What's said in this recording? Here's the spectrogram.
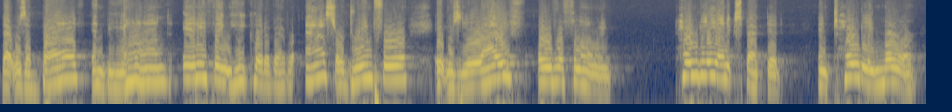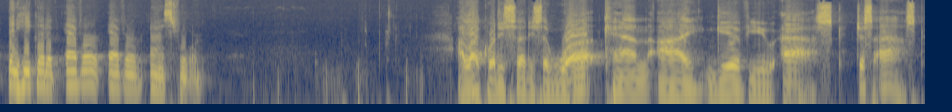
that was above and beyond anything he could have ever asked or dreamed for. It was life overflowing, totally unexpected, and totally more than he could have ever, ever asked for. I like what he said. He said, What can I give you? Ask. Just ask.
